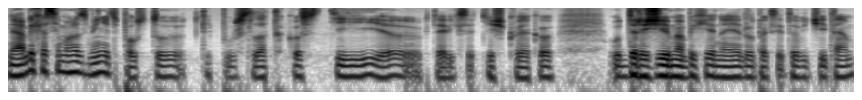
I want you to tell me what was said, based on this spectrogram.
No já bych asi mohl zmínit spoustu typů sladkostí, jo, kterých se těžko jako udržím, abych je nejedl, pak si to vyčítám.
